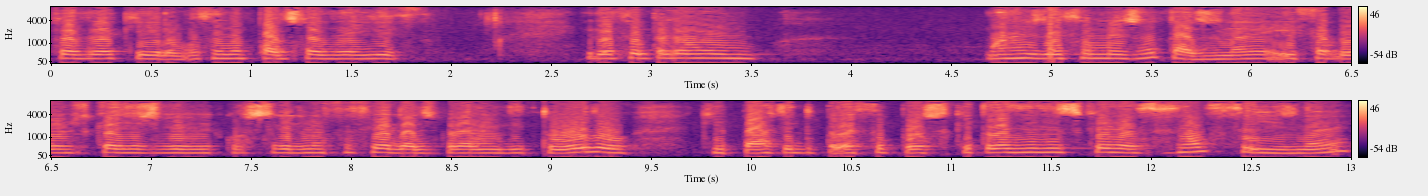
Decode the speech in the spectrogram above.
fazer aquilo, você não pode fazer isso. E você pegar um, uma residência meio vontades, né? E sabemos que a gente vive construindo uma sociedade, para além de tudo, que parte do pressuposto que todas as crianças são cis, né?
